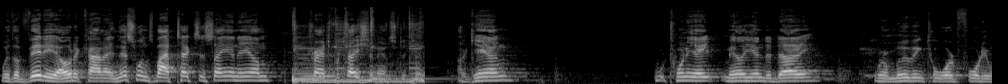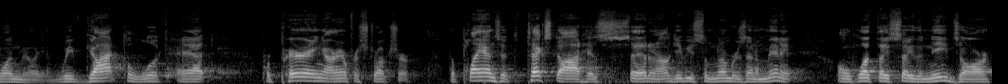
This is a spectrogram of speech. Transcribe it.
with a video to kind of, and this one's by Texas A&M Transportation Institute. Again, 28 million today. We're moving toward 41 million. We've got to look at preparing our infrastructure. The plans that the TxDOT has said, and I'll give you some numbers in a minute on what they say the needs are,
